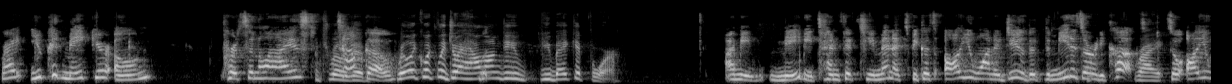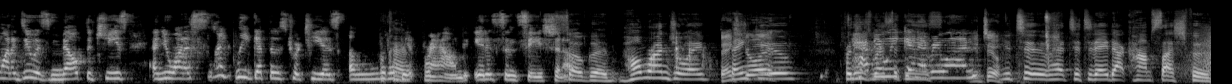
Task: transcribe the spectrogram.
right? You could make your own personalized Really taco. good. Really quickly, Joy, how long do you, you bake it for? I mean, maybe 10, 15 minutes because all you want to do, the, the meat is already cooked. Right. So all you want to do is melt the cheese and you want to slightly get those tortillas a little Okay. bit browned. It is sensational. So good. Home run, Joy. Thanks, Thank Joy. you for these Happy recipes. weekend, everyone. You too. You too. Head to today.com slash food.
